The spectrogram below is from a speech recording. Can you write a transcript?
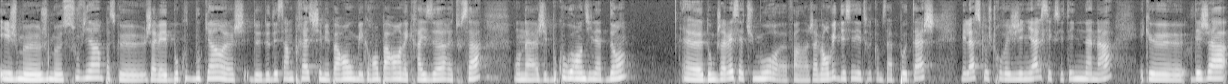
et je me, je me souviens, parce que j'avais beaucoup de bouquins de, de dessins de presse chez mes parents ou mes grands-parents avec Reiser et tout ça. J'ai beaucoup grandi là-dedans. Euh, donc j'avais cet humour, euh, enfin j'avais envie de dessiner des trucs comme ça potache, mais là ce que je trouvais génial c'est que c'était une nana et que déjà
